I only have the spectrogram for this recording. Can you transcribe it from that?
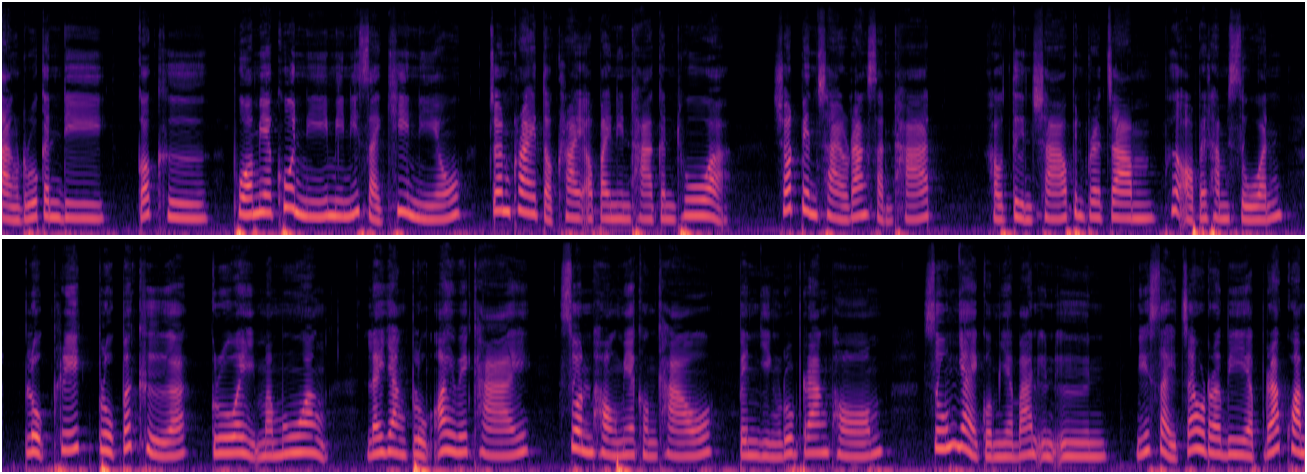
ต่างรู้กันดี ก็คือผัวเมียคู่นี้มีนิสัยขี้เหนียว จนใครต่อใครเอาไปนินทากันทั่ว ชดเป็นชายร่างสันทัด เขาตื่นเช้าเป็นประจำ เพื่อออกไปทำสวน ปลูกพริก ปลูกมะเขือ กล้วย มะม่วง และยังปลูกอ้อยไว้ขาย ส่วนผ่องเมียของเขาเป็นหญิงรูปร่างผอม สูงใหญ่กว่าเมียบ้านอื่นๆ นิสัยเจ้าระเบียบรักความ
